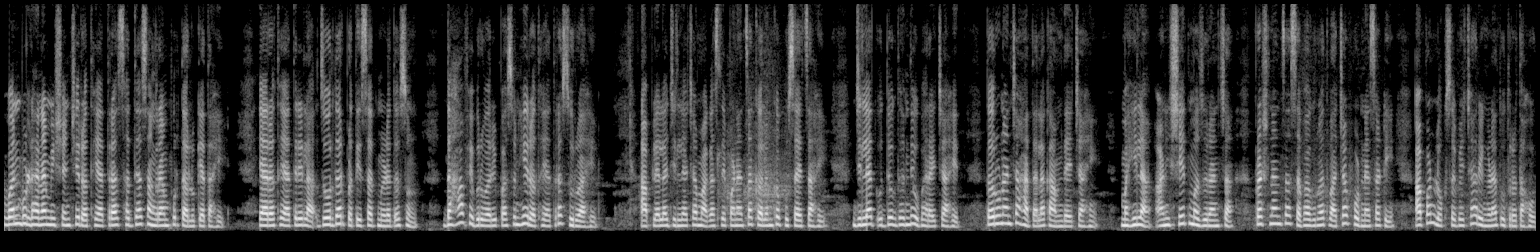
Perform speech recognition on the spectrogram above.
वन बुलढाणा मिशनची रथयात्रा सध्या संग्रामपूर तालुक्यात आहे. या रथयात्रेला जोरदार प्रतिसाद मिळत असून दहा फेब्रुवारीपासून ही रथयात्रा सुरू आहे. आपल्याला जिल्ह्याच्या मागासलेपणाचा कलंक पुसायचा आहे. जिल्ह्यात उद्योगधंदे उभारायचे आहेत. तरुणांच्या हाताला काम द्यायचे आहे. महिला आणि शेतमजुरांच्या प्रश्नांचा सभागृहात वाचा फोडण्यासाठी आपण लोकसभेच्या रिंगणात उतरत आहोत.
